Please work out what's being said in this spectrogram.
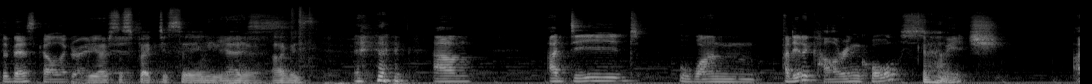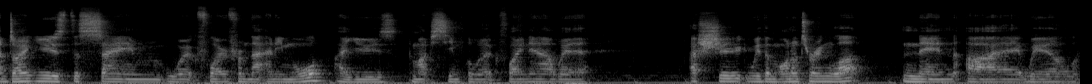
the best color grade. we are suspect to say anything Yes. here i mean um, I did one. I did a coloring course, Uh-huh. which I don't use the same workflow from that anymore. I use a much simpler workflow now, where I shoot with a monitoring LUT, and then I will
